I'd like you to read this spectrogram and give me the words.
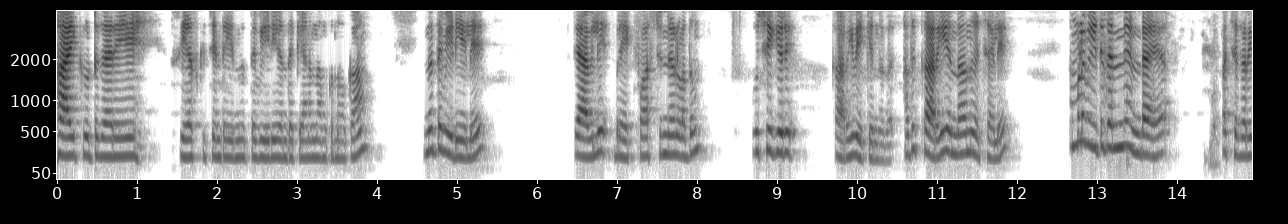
ഹായ് കൂട്ടുകാരെ. സിയാസ് കിച്ചന്റെ ഇന്നത്തെ വീഡിയോ എന്തൊക്കെയാണെന്ന് നമുക്ക് നോക്കാം. ഇന്നത്തെ വീഡിയോയിൽ രാവിലെ ബ്രേക്ക്ഫാസ്റ്റിനുള്ളതും ഉച്ചയ്ക്കൊരു കറി വെക്കുന്നത്. അത് കറി എന്താണെന്ന് വെച്ചാൽ നമ്മൾ വീട്ടിൽ തന്നെ ഉണ്ടായ പച്ചക്കറി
